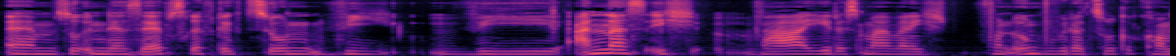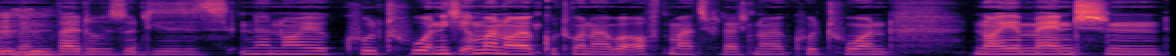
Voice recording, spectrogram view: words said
ähm, so in der Selbstreflexion, wie, wie anders ich war jedes Mal, wenn ich von irgendwo wieder zurückgekommen bin, weil du so dieses eine neue Kultur, nicht immer neue Kulturen, aber oftmals vielleicht neue Kulturen, neue Menschen,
